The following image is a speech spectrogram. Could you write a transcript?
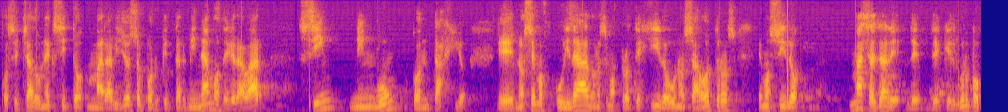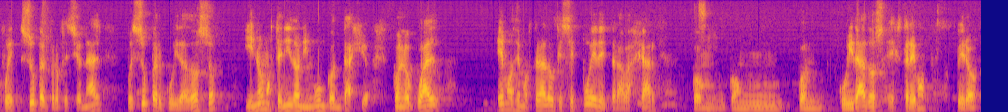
cosechado un éxito maravilloso porque terminamos de grabar sin ningún contagio. Eh, nos hemos cuidado, nos hemos protegido unos a otros, hemos sido, más allá de, de que el grupo fue súper profesional, fue súper cuidadoso y no hemos tenido ningún contagio, con lo cual hemos demostrado que se puede trabajar con, cuidados extremos, pero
